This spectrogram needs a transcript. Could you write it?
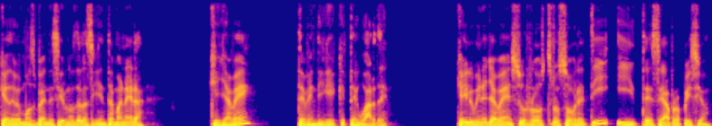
que debemos bendecirnos de la siguiente manera. Que Yahvé te bendiga y que te guarde. Que ilumine Yahvé su rostro sobre ti y te sea propicio.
